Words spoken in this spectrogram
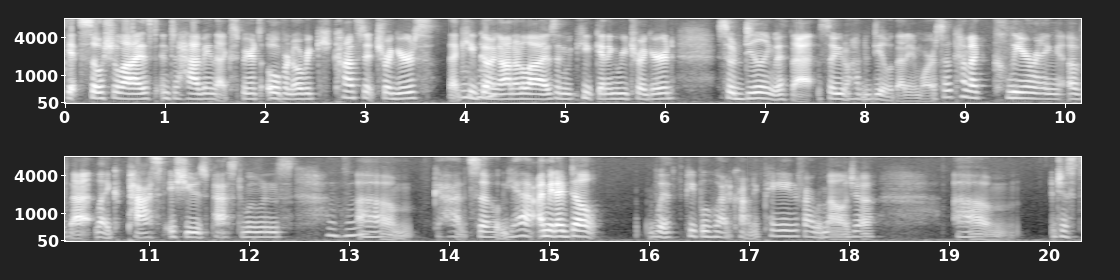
get socialized into having that experience over and over, constant triggers that keep going on in our lives, and we keep getting re-triggered. So dealing with that, so you don't have to deal with that anymore. So kind of clearing of that like past issues, past wounds. Um, God, so yeah, I mean, I've dealt with people who had chronic pain, fibromyalgia, um, just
